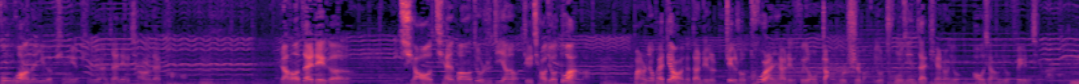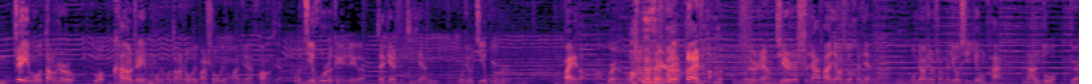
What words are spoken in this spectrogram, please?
空旷的一个平原平原，在那个桥上在跑。嗯，然后在这个桥前方就是即将这个桥就要断了，嗯马上就快掉下去，但这个这个时候突然一下，这个飞龙长出了翅膀，又重新在天上又翱翔又飞了起来。嗯这一幕，当时我看到这一幕以后，当时我就把手柄完全放下，我几乎是给这个在电视机前，我就几乎是拜倒了。跪了我这我真是这样，拜倒，我就是这样。其实世嘉饭要求很简单，嗯我们要求什么？游戏硬派、难度，对，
